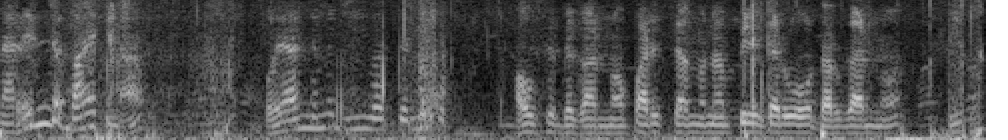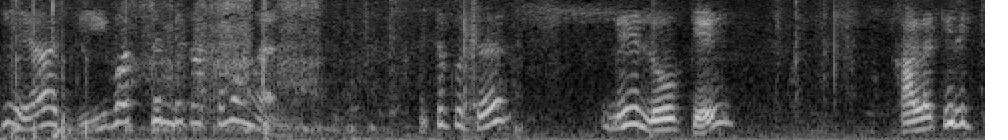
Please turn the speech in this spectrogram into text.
මැරෙන්න බය කෙනා හොයන්නේම ජීවත් වෙන්න ඖෂධ ගන්නවා පරිස්සම් කරනවා ෆිල්ටර් වෝටර් ගන්නවා. ඒ වගේ එයා ජීවත් වෙන්න එකක් තමයි හොයන්නේ. එතකොට මේ ලෝකේ කලකිරිච්ච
